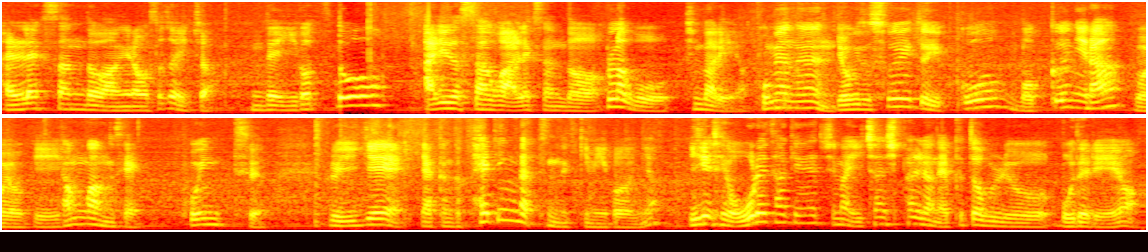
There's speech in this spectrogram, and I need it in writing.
알렉산더 왕이라고 써져 있죠. 근데 이것도 아디다스하고 알렉산더 콜라보 신발이에요. 보면은 여기도 스웨이드 있고 뭐 끈이랑 뭐 여기 형광색 포인트 그리고 이게 약간 그 패딩 같은 느낌이거든요. 이게 제가 오래 사긴 했지만 2018년 FW 모델이에요.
